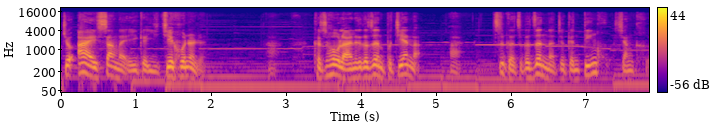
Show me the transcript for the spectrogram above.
就爱上了一个已结婚的人，啊，可是后来呢，这个刃不见了，啊，自个这个刃呢就跟丁火相合，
